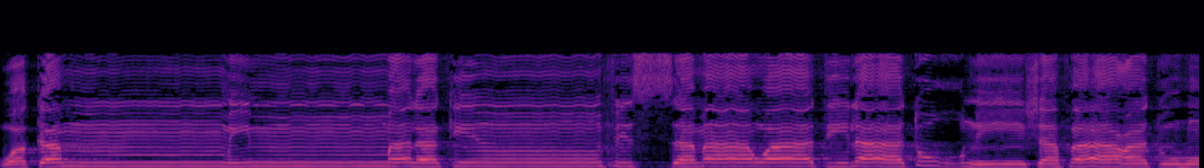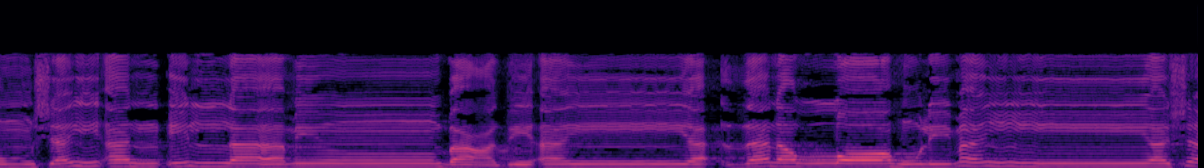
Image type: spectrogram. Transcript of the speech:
وكم من ملك في السماوات لا تغني شفاعتهم شيئا الا من بعد ان ياذن الله لمن يشاء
